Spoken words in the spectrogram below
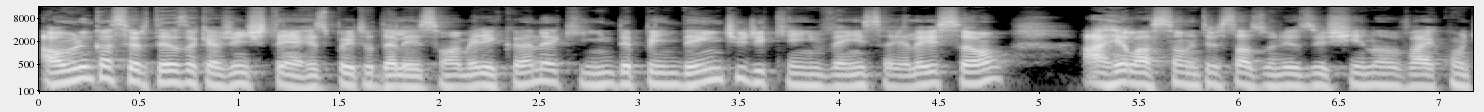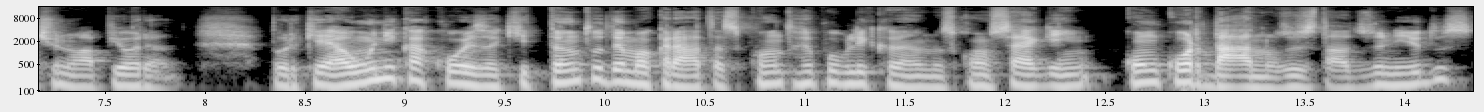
a única certeza que a gente tem a respeito da eleição americana é que, independente de quem vença a eleição, a relação entre Estados Unidos e China vai continuar piorando. Porque a única coisa que tanto democratas quanto republicanos conseguem concordar nos Estados Unidos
